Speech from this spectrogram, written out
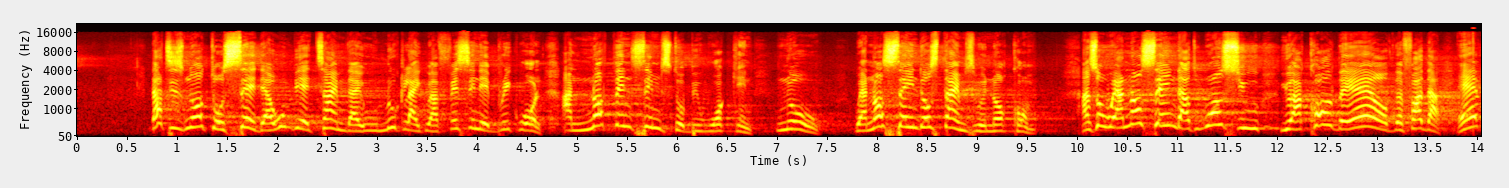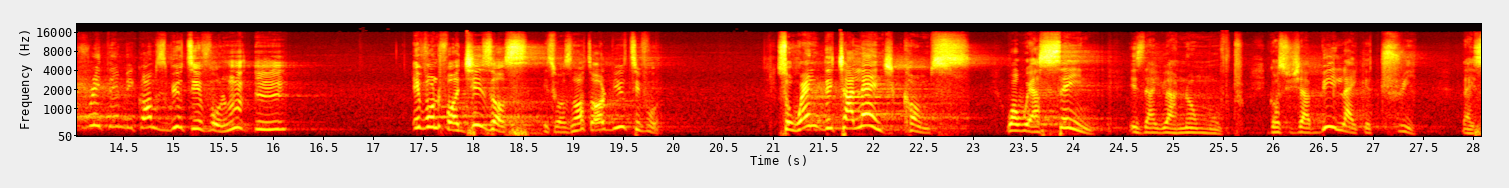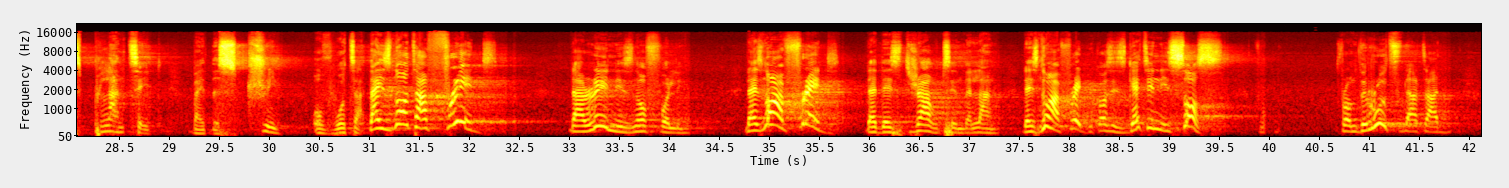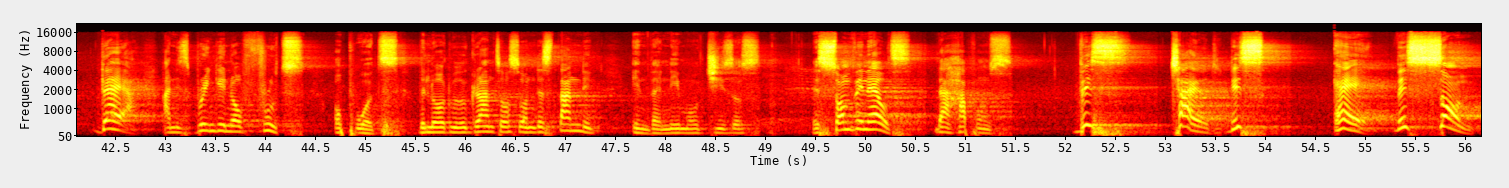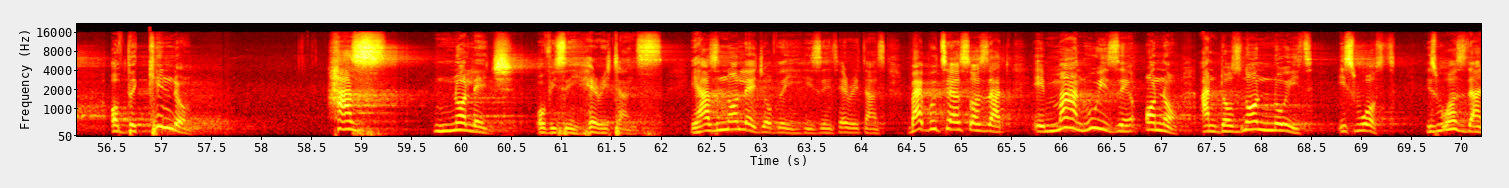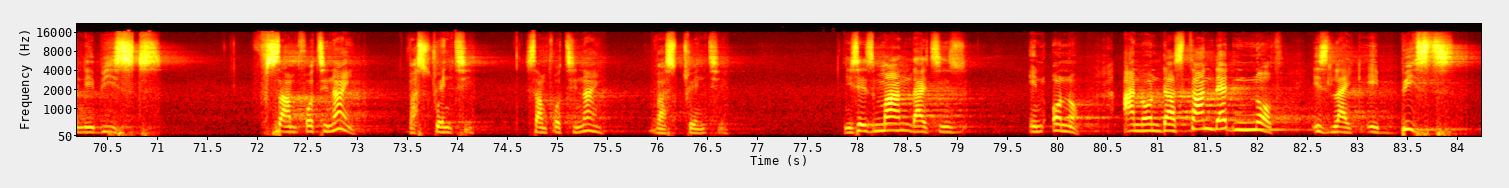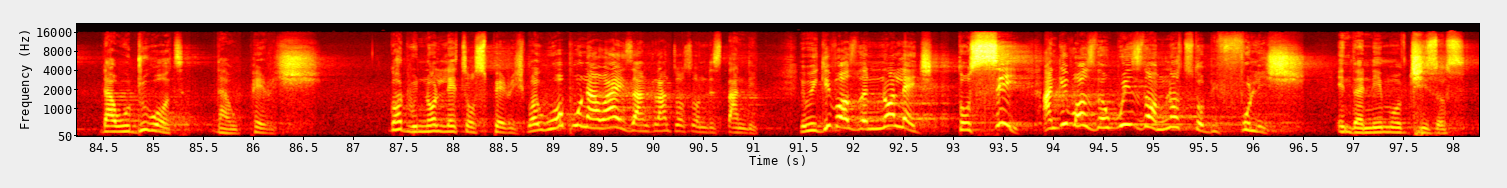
That is not to say there will be a time that it will look like we are facing a brick wall and nothing seems to be working. No, we are not saying those times will not come. And so we are not saying that once you, you are called the heir of the Father, everything becomes beautiful. Mm-mm. Even for Jesus, it was not all beautiful. So when the challenge comes, what we are saying is that you are not moved. Because you shall be like a tree that is planted by the stream of water, that is not afraid that rain is not falling, that is not afraid that there's drought in the land, that is not afraid because it's getting its source from the roots that are there and is bringing up fruits upwards. The Lord will grant us understanding in the name of Jesus. There's something else that happens. This child, this heir, this son of the kingdom has knowledge of his inheritance. He has knowledge of his inheritance. Bible tells us that a man who is in honor and does not know it is worse. Is worse than a beast. Psalm 49, verse 20. Psalm 49, verse 20. He says, Man that is in honor and understandeth not is like a beast that will do what? That will perish. God will not let us perish, but He will open our eyes and grant us understanding. He will give us the knowledge to see and give us the wisdom not to be foolish in the name of Jesus.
